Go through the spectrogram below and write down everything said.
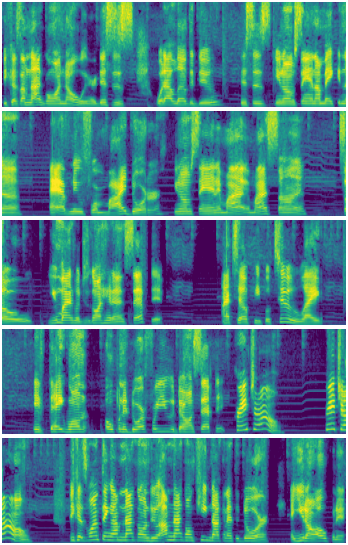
because I'm not going nowhere. This is what I love to do. This is, you know what I'm saying. I'm making a, a avenue for my daughter. You know what I'm saying, and my and my son. So you might as well just go ahead and accept it. I tell people too, like if they won't open the door for you or don't accept it, create your own. Create your own. Because one thing I'm not gonna do, I'm not gonna keep knocking at the door and you don't open it.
